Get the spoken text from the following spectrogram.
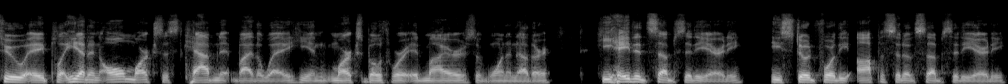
to a place. He had an all Marxist cabinet, by the way. He and Marx both were admirers of one another. He hated subsidiarity. He stood for the opposite of subsidiarity,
